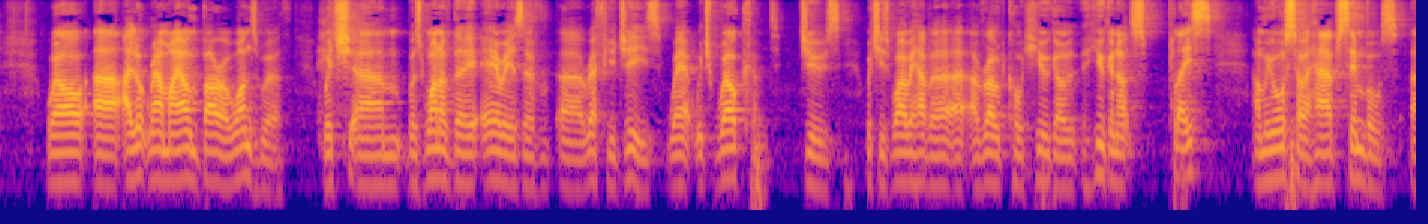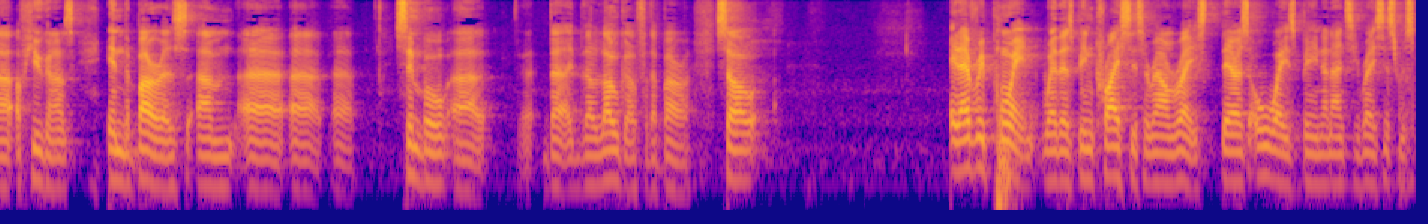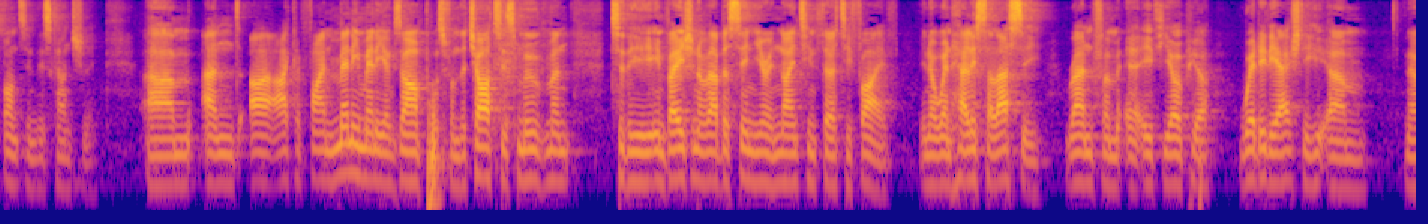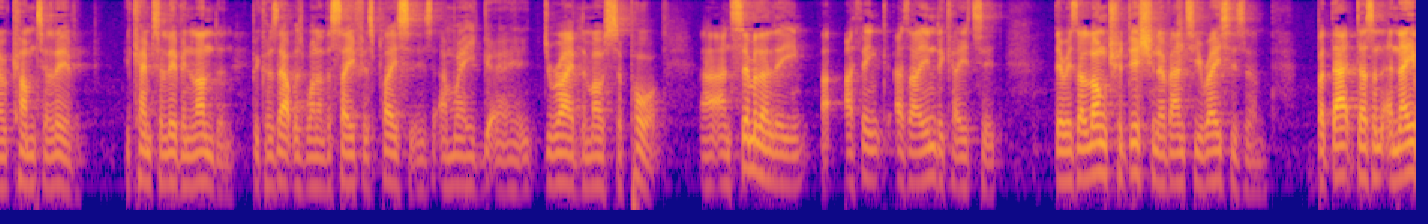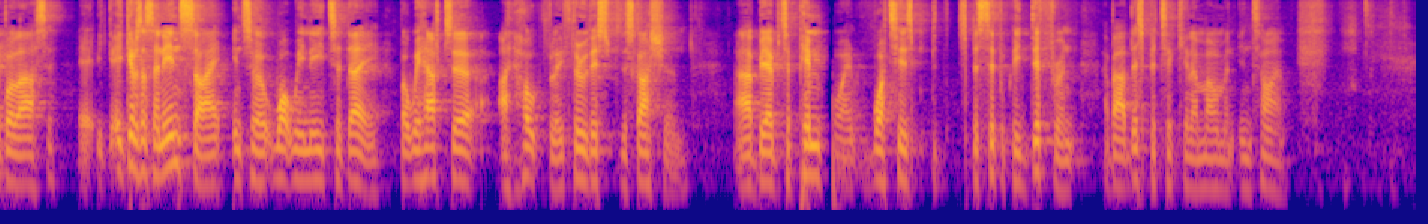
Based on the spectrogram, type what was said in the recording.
Well, I looked around my own borough, Wandsworth, which um, was one of the areas of uh, refugees where, which welcomed Jews, which is why we have a, a road called Hugo, Huguenots Place, and we also have symbols uh, of Huguenots in the boroughs um, uh, uh, uh symbol, uh, the, the logo for the borough. So at every point where there's been crisis around race, there has always been an anti-racist response in this country. Um, and I, I, could find many, many examples from the Chartist movement to the invasion of Abyssinia in 1935. You know, when Haile Selassie ran from uh, Ethiopia, where did he actually um, you know, come to live? He came to live in London because that was one of the safest places and where he uh, derived the most support. Uh, and similarly, I think, as I indicated, there is a long tradition of anti racism, but that doesn't enable us it, it gives us an insight into what we need today. But we have to, uh, hopefully, through this discussion, uh, be able to pinpoint what is specifically different about this particular moment in time.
